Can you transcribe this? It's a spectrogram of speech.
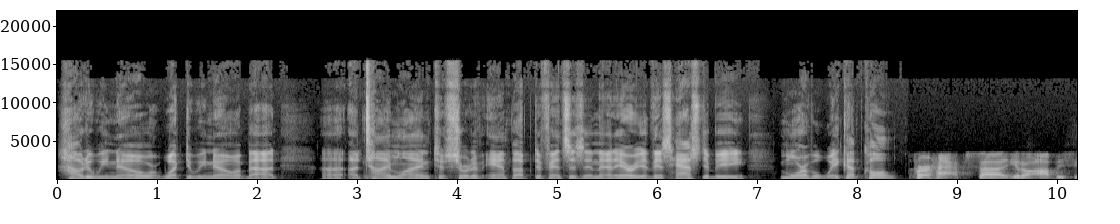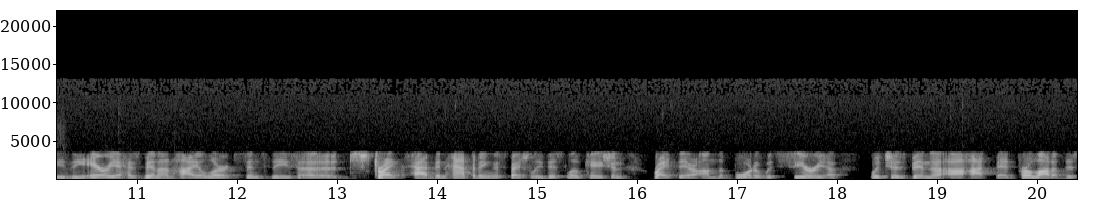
how do we know or what do we know about? Uh, a timeline to sort of amp up defenses in that area. This has to be more of a wake up call? Perhaps. Uh, you know, obviously the area has been on high alert since these uh, strikes have been happening, especially this location right there on the border with Syria, which has been a, a hotbed for a lot of this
